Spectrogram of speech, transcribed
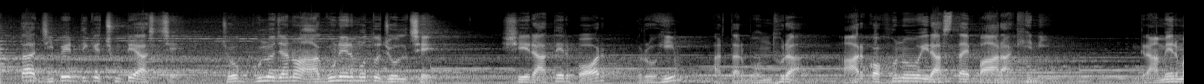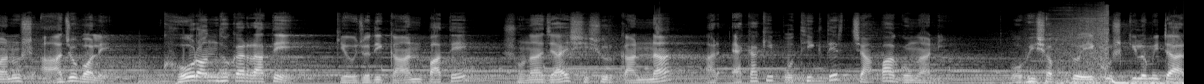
আত্মা জিপের দিকে ছুটে আসছে। চোখগুলো যেন আগুনের মতো জ্বলছে। সে রাতের পর রহিম আর তার বন্ধুরা আর কখনো ওই রাস্তায় পা রাখেনি। গ্রামের মানুষ আজও বলে, ঘোর অন্ধকার রাতে কেউ যদি কান পাতে, শোনা যায় শিশুর কান্না আর একাকী পথিকদের চাপা গোঙানি। অভিশপ্ত একুশ কিলোমিটার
